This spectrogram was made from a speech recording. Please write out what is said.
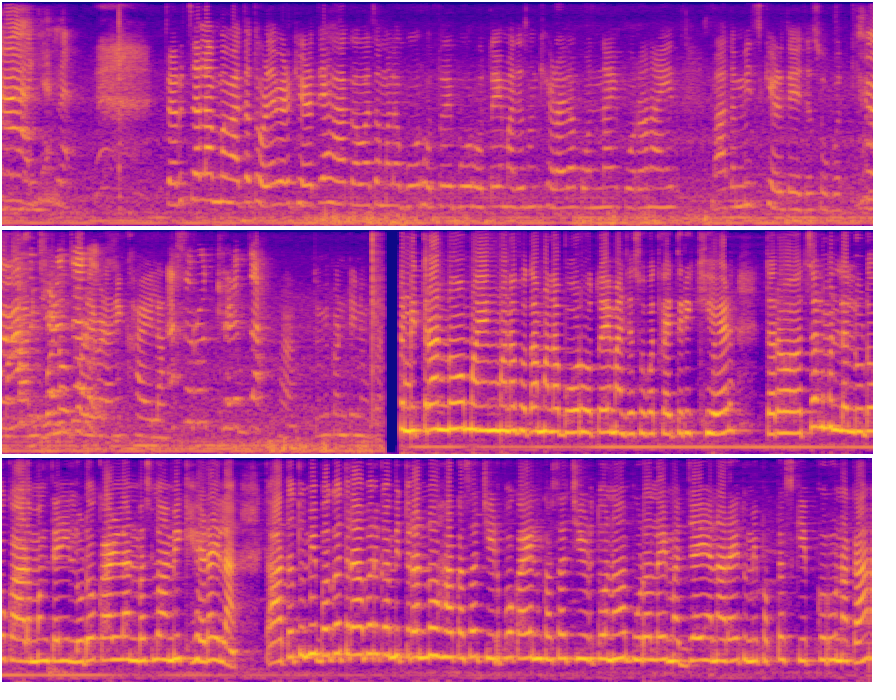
हा तर चला मग आता थोड्या वेळ खेळते. हा कवाचा मला बोर होतोय बोर होतोय. माझ्यासंग खेळायला कोण नाही पोरं नाहीत. मग आता मीच खेळते याच्यासोबत. बनवू. थोड्या वेळाने खायला. असं रोज खेळत जा. तुम्ही कंटिन्यू करा. तर मित्रांनो मयंक म्हणत होता मला बोर होतोय माझ्यासोबत काहीतरी खेळ. तर चल म्हणलं लुडो काढ. मग त्यांनी लुडो काढला आणि बसलो आम्ही खेळायला. तर आता तुम्ही बघत राहा बरं का मित्रांनो हा कसा चिडपो काय आणि कसा चिडतो ना? पुढं लय मज्जा येणार आहे तुम्ही फक्त स्किप करू नका.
